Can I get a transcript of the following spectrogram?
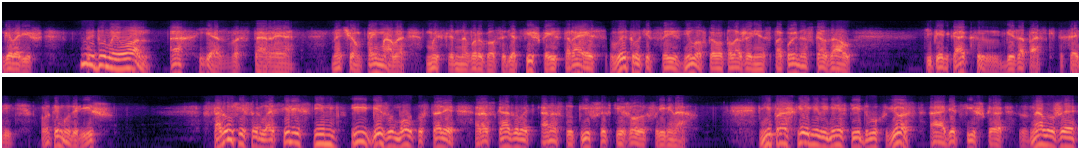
говоришь. Ну и думаю, он. Ах, язва старая. На чем поймала, мысленно выругался дед Фишка и, стараясь выкрутиться из неловкого положения, спокойно сказал, «Теперь как без опаски-то ходить? Вот и мудришь». Старухи согласились с ним и без умолку стали рассказывать о наступивших тяжелых временах. Не прошли они вместе и двух верст, а дед Фишка знал уже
